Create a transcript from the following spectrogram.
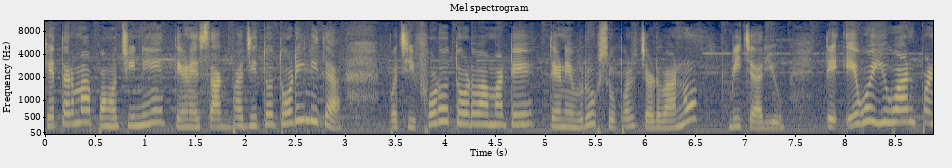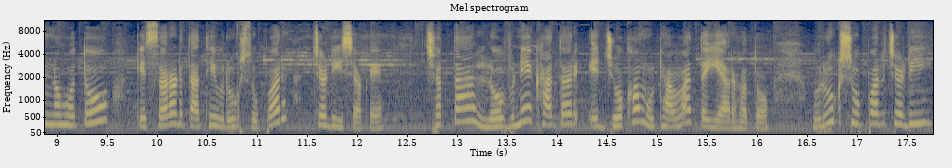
ખેતરમાં પહોંચીને તેણે શાકભાજી તો તોડી લીધા, પછી ફળો તોડવા માટે તેણે વૃક્ષ ઉપર ચડવાનું વિચાર્યું. તે એવો યુવાન પણ નહોતો કે સરળતાથી વૃક્ષ ઉપર ચઢી શકે. છતાં લોભને ખાતર એ જોખમ ઉઠાવવા તૈયાર હતો. વૃક્ષ ઉપર ચઢી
